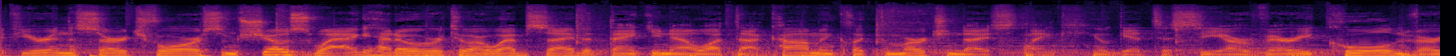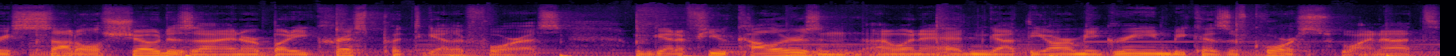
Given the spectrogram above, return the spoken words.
If you're in the search for some show swag, head over to our website at thankyouNowWhat.com and click the merchandise link. You'll get to see our very cool and very subtle show design our buddy Chris put together for us. We've got a few colors, and I went ahead and got the army green because, of course, why not?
